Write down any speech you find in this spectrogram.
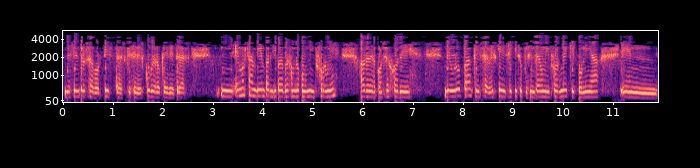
de centros abortistas, que se descubra lo que hay detrás. Mm, hemos también participado, por ejemplo, con un informe ahora del Consejo de de Europa, que sabéis que se quiso presentar un informe que ponía en,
